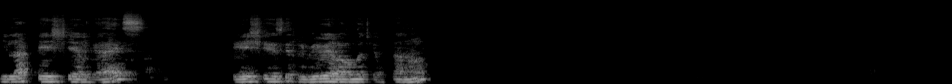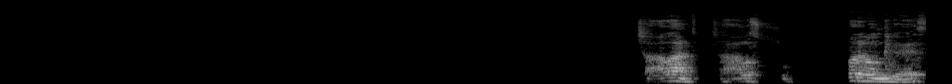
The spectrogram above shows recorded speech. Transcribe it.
ఇలా టేస్ట్ చేయాలి గాయస్. టేస్ట్ చేసి రివ్యూ ఎలా ఉందో చెప్తాను. చాలా అంటే చాలా సూపర్గా ఉంది గైస్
